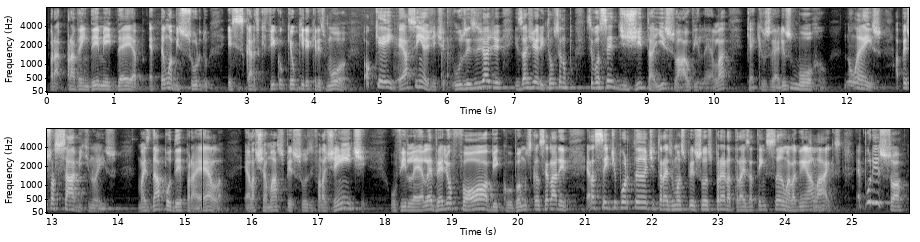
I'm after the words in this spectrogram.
pra, pra vender minha ideia. É tão absurdo esses caras que ficam que eu queria que eles morram. Ok, é assim, a gente usa exagero. exagero. Então, você não, se você digita isso, ah, o Vilela quer que os velhos morram. Não é isso. A pessoa sabe que não é isso. Mas dá poder pra ela, ela chamar as pessoas e falar: gente, o Vilela é velhofóbico, vamos cancelar ele. Ela se sente importante, traz umas pessoas pra ela, traz atenção, ela ganha likes. É por isso só.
